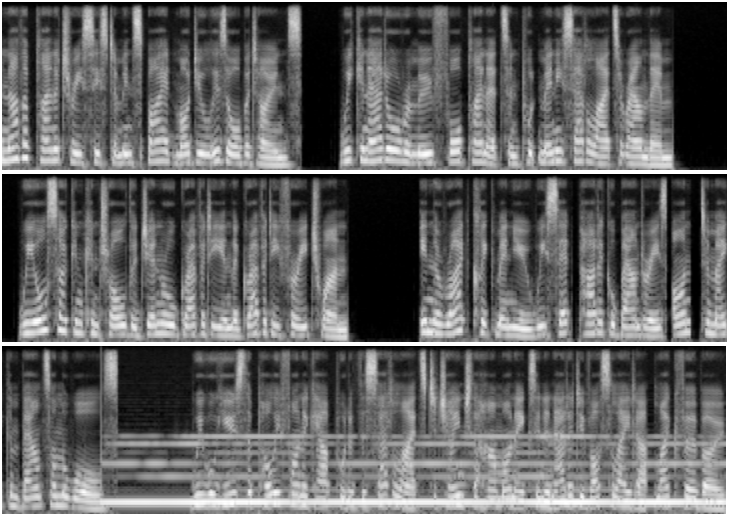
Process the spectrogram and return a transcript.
Another planetary system-inspired module is Orbitones. We can add or remove four planets and put many satellites around them. We also can control the general gravity and the gravity for each one. In the right-click menu we set particle boundaries on to make them bounce on the walls. We will use the polyphonic output of the satellites to change the harmonics in an additive oscillator, like Verbo.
